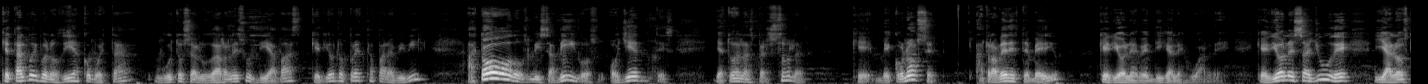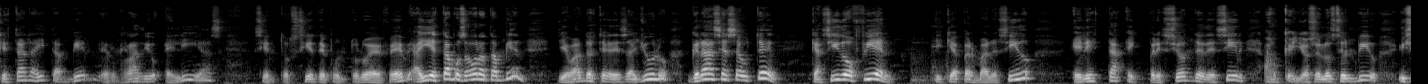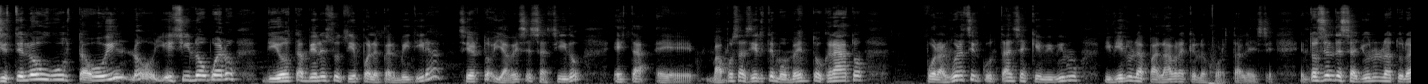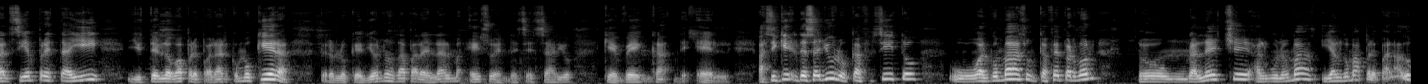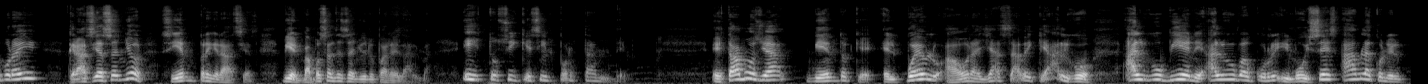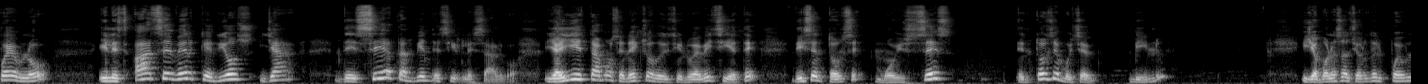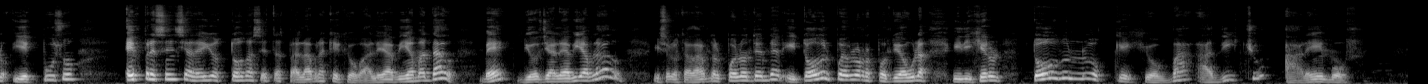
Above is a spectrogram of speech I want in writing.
¿Qué tal? Muy buenos días, ¿cómo está? Un gusto saludarles un día más que Dios nos presta para vivir. A todos mis amigos, oyentes y a todas las personas que me conocen a través de este medio, que Dios les bendiga y les guarde. Que Dios les ayude y a los que están ahí también en Radio Elías 107.9 FM. Ahí estamos ahora también llevando este desayuno gracias a usted que ha sido fiel y que ha permanecido en esta expresión de decir, aunque yo se los envío, y si usted lo gusta oírlo, y si no, bueno, Dios también en su tiempo le permitirá, ¿cierto? Y a veces ha sido esta, eh, vamos a decir, este momento grato por algunas circunstancias que vivimos y viene una palabra que nos fortalece. Entonces el desayuno natural siempre está ahí y usted lo va a preparar como quiera, pero lo que Dios nos da para el alma, eso es necesario que venga de Él. Así que el desayuno, un cafecito o algo más, un café, perdón, una leche, alguno más y algo más preparado por ahí. Gracias Señor, siempre gracias. Bien, vamos al desayuno para el alma. Esto sí que es importante. Estamos ya viendo que el pueblo ahora ya sabe que algo, algo viene, algo va a ocurrir. Y Moisés habla con el pueblo y les hace ver que Dios ya desea también decirles algo. Y ahí estamos en Éxodo 19 y 7. Dice entonces Moisés, entonces Moisés vino y llamó a las ancianos del pueblo y expuso en presencia de ellos todas estas palabras que Jehová le había mandado. Ve, Dios ya le había hablado y se lo está dando al pueblo a entender. Y todo el pueblo respondió a una y dijeron, todo lo que Jehová ha dicho, haremos.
